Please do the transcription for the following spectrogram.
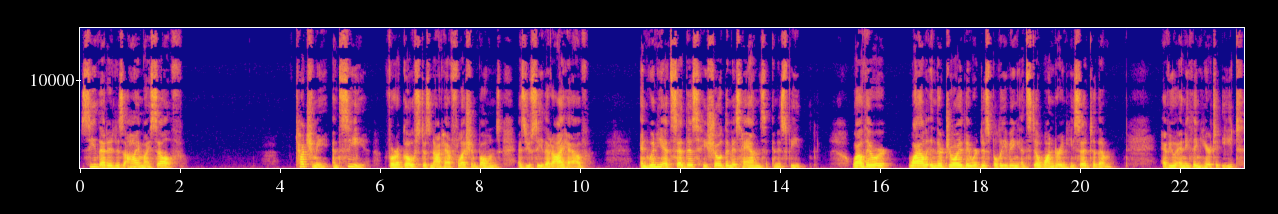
See that it is I myself. Touch me and see, for a ghost does not have flesh and bones, as you see that I have. And when he had said this, he showed them his hands and his feet. While they were while in their joy they were disbelieving and still wondering, he said to them, Have you anything here to eat?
